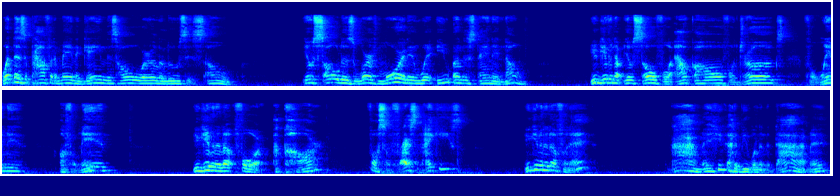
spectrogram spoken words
What does it profit a man to gain this whole world and lose his soul? Your soul is worth more than what you understand and know. You giving up your soul for alcohol, for drugs, for women, or for men. You giving it up for a car, for some fresh Nikes. You giving it up for that? Nah, man, you got to be willing to die, man.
